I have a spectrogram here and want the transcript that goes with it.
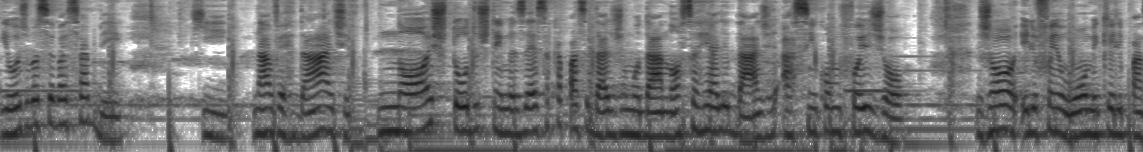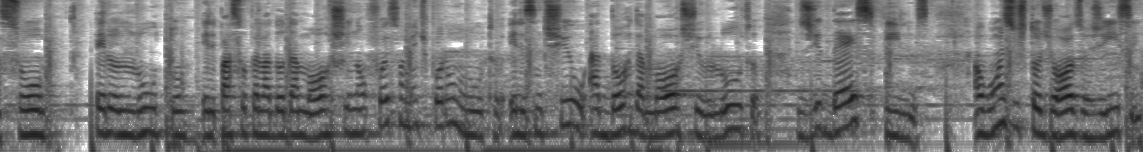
E hoje você vai saber que, na verdade, nós todos temos essa capacidade de mudar a nossa realidade, assim como foi Jó. Jó, ele foi um homem que ele passou pelo luto, ele passou pela dor da morte e não foi somente por um luto, ele sentiu a dor da morte e o luto de dez filhos. Alguns estudiosos dizem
